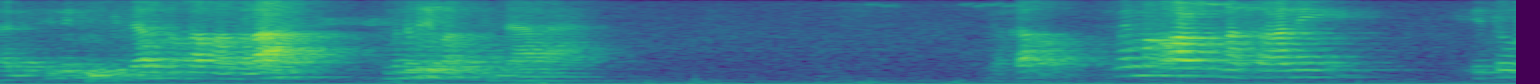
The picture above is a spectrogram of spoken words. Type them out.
Hadis ini berbicara tentang masalah menerima kebenaran. Maka memang orang Nasrani itu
